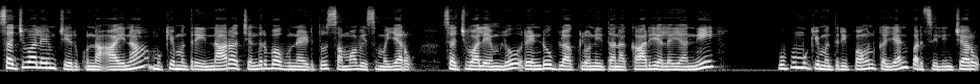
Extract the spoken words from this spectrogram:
సచివాలయం చేరుకున్న ఆయన ముఖ్యమంత్రి నారా చంద్రబాబు నాయుడుతో సమావేశమయ్యారు. సచివాలయంలో రెండో బ్లాక్లోని తన కార్యాలయాన్ని ఉప ముఖ్యమంత్రి పవన్ కళ్యాణ్ పరిశీలించారు.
